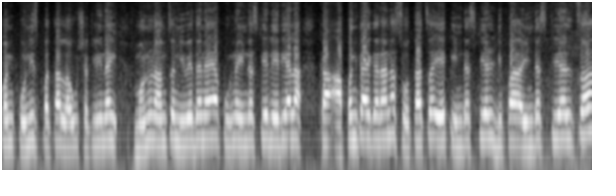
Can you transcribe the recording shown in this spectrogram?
पण कोणीच पता लावू शकली नाही. म्हणून आमचं निवेदन आहे या पूर्ण इंडस्ट्रीयल एरियाला का आपण काय करा ना स्वतःचं एक इंडस्ट्रीयल डिपा इंडस्ट्रीयलचं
